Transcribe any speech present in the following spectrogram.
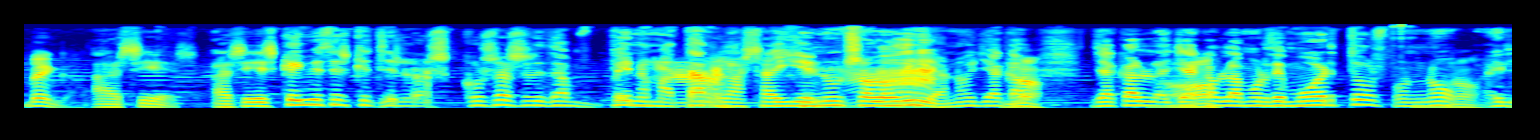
Venga. Así es, así es que hay veces que te- las cosas le dan pena matarlas ahí en un solo día, ¿no? Ya que, No. ya que, ya hablamos de muertos, pues no, el-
